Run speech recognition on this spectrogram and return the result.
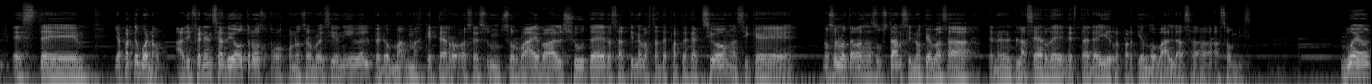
este, y aparte, bueno, a diferencia de otros, todos conocen Resident Evil, pero más, más que terror, o sea, es un survival, shooter, o sea, tiene bastantes partes de acción, así que no solo te vas a asustar, sino que vas a tener el placer de, de estar ahí repartiendo balas a, a zombies. Luego,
